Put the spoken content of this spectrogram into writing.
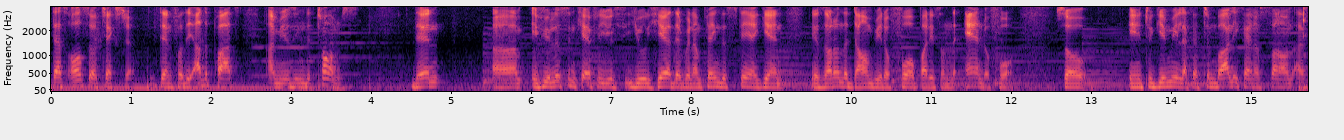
that's also a texture. Then for the other parts, I'm using the toms. Then um, if you listen carefully, you'll, you'll hear that when I'm playing the snare again, it's not on the downbeat of four, but it's on the end of four. So eh, to give me like a timbali kind of sound, I've,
